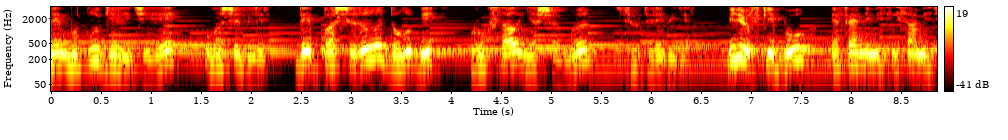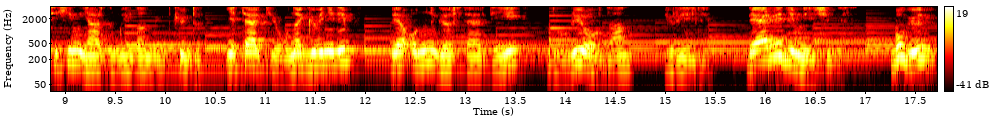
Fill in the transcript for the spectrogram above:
ve mutlu geleceğe ulaşabilir ve başarılı dolu bir ruhsal yaşamı sürdürebilir. Biliyoruz ki bu Efendimiz İsa Mesih'in yardımıyla mümkündür. Yeter ki ona güvenelim ve onun gösterdiği doğru yoldan yürüyelim. Değerli dinleyicimiz, bugün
